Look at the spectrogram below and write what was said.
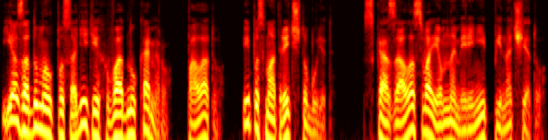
Я задумал посадить их в одну камеру, палату, и посмотреть, что будет. Сказал о своем намерении Пиночету.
